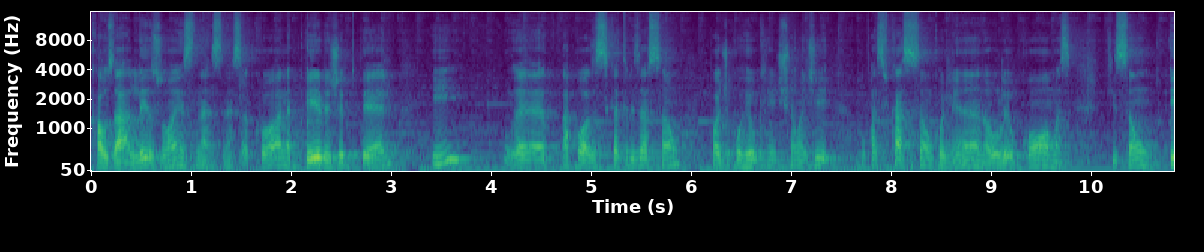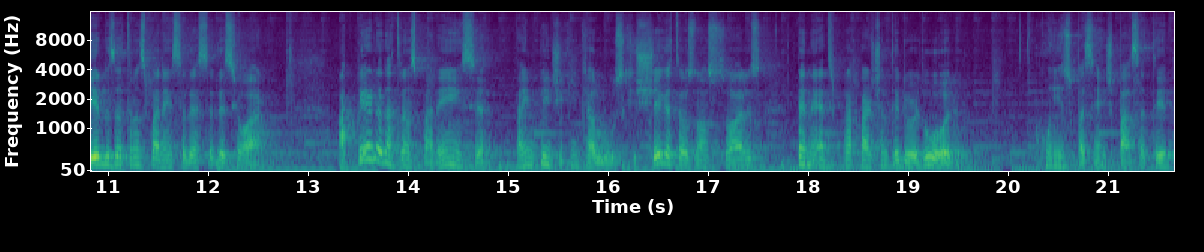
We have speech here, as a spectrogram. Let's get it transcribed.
causar lesões nessa, nessa córnea, perda de epitélio e, é, após a cicatrização, pode ocorrer o que a gente chama de opacificação corneana ou leucomas, que são perdas da transparência desse, órgão. A perda da transparência vai impedir com que a luz que chega até os nossos olhos penetre para a parte anterior do olho. Com isso, o paciente passa a ter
